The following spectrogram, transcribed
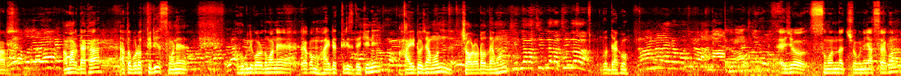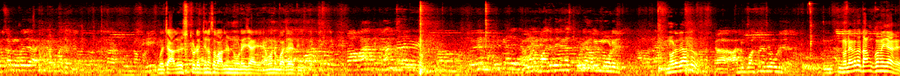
আর আমার দেখা এত বড় তিরিশ মানে হুগলি বর্ধমানে এরকম হাইটের তিরিশ দেখিনি। হাইটও যেমন চড়াটাও তেমন। তো দেখো। এই যে সুমনদার চোখ নিয়ে আসছে এখন। বলছে আলু স্টোরের জন্য সব আলু নড়ে যায়, এমন বাজার দিই নড়বে আলু? নড়ে গেলে দাম কমে যাবে।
